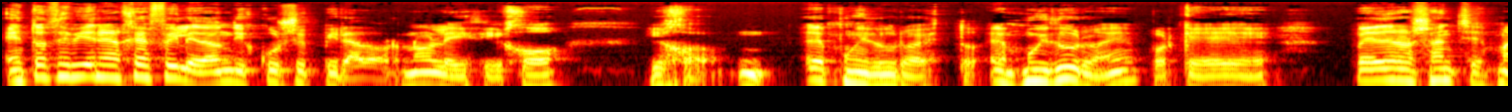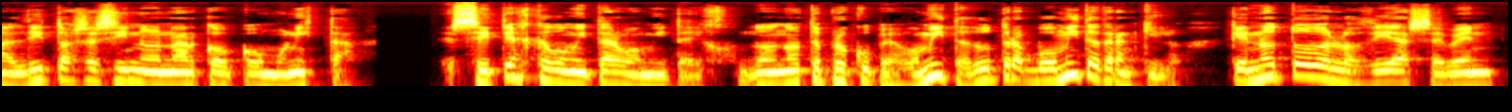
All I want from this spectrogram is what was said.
Entonces viene el jefe y le da un discurso inspirador, ¿no? Le dice, hijo, hijo, es muy duro esto, es muy duro, ¿eh? Porque Pedro Sánchez, maldito asesino narcocomunista, si tienes que vomitar, vomita, hijo. No, no te preocupes, vomita, tú vomita tranquilo. Que no todos los días se ven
